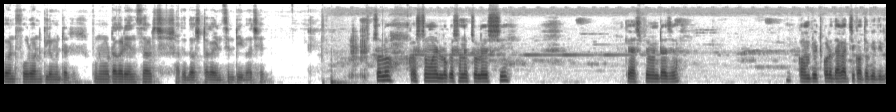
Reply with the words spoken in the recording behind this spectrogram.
point four one kilometre পনেরো টাকার এনসার্জ সাথে দশ টাকা ইনসেন্টিভ আছে। চলো কাস্টমারের লোকেশনে চলে এসেছি। ক্যাশ পেমেন্ট আছে। কমপ্লিট করে দেখাচ্ছি কত কি দিল।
